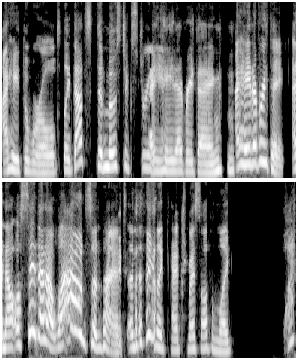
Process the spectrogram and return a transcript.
I hate the world. Like that's the most extreme. I hate everything. I hate everything. And I'll say that out loud sometimes. And then I like catch myself. I'm like, what?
